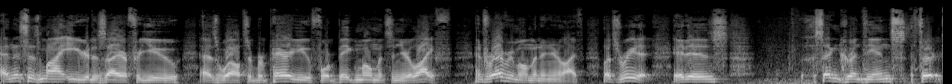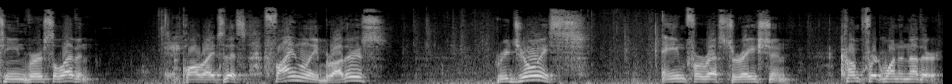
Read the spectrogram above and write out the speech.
And this is my eager desire for you as well, to prepare you for big moments in your life and for every moment in your life. Let's read it. It is 2 Corinthians 13, verse 11. Paul writes this Finally, brothers, rejoice, aim for restoration, comfort one another,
